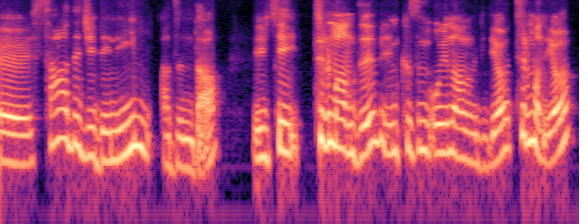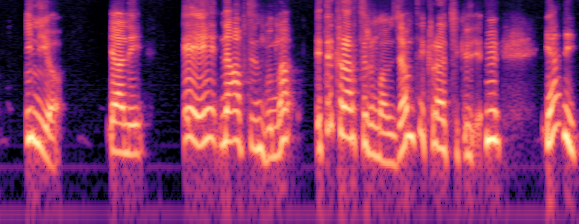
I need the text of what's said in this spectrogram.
E, sadece deneyim adında işte tırmandı. Benim kızım oyun alanı gidiyor. Tırmanıyor iniyor. Yani e ne yaptın buna? E tekrar tırmanacağım, tekrar çıkacağım. Yani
